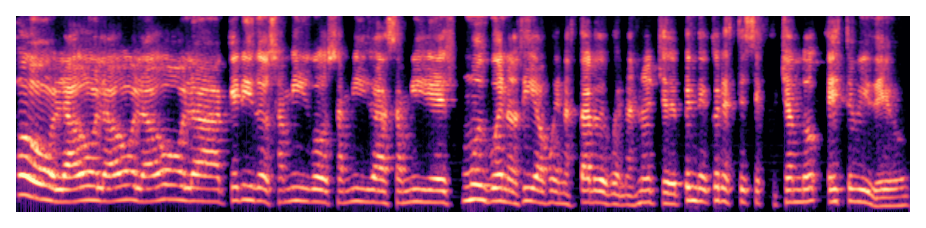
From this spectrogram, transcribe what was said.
Hola, hola, hola, hola, queridos amigos, amigas, amigues, muy buenos días, buenas tardes, buenas noches, depende de qué hora estés escuchando este video.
